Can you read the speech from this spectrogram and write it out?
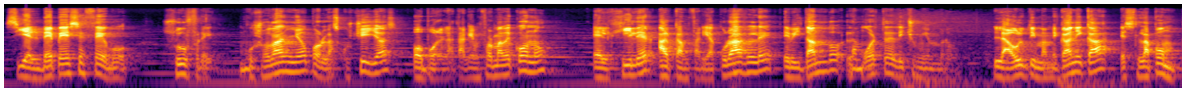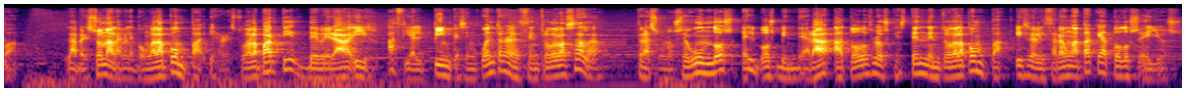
si el DPS cebo sufre mucho daño por las cuchillas o por el ataque en forma de cono, el healer alcanzaría a curarle evitando la muerte de dicho miembro. La última mecánica es la pompa, La persona a la que le ponga la pompa y el resto de la party deberá ir hacia el pin que se encuentra en el centro de la sala. Tras unos segundos, el boss bindeará a todos los que estén dentro de la pompa y realizará un ataque a todos ellos.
